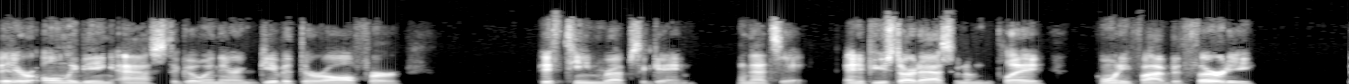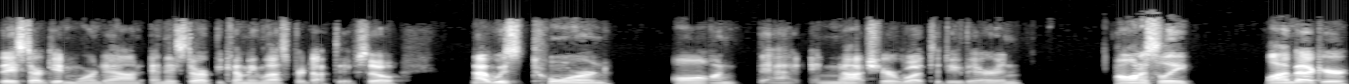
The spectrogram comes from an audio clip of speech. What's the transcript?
they are only being asked to go in there and give it their all for 15 reps a game. And that's it. And if you start asking them to play 25 to 30, they start getting worn down and they start becoming less productive. So I was torn on that and not sure what to do there. And honestly, linebacker,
